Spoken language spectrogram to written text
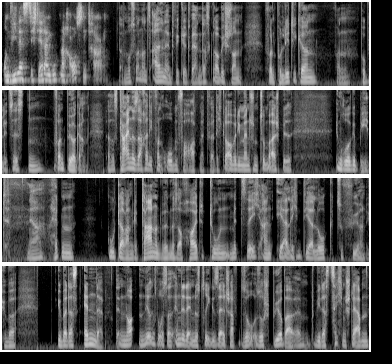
Und wie lässt sich der dann gut nach außen tragen? Das muss von uns allen entwickelt werden, das glaube ich schon. Von Politikern, von Publizisten, von Bürgern. Das ist keine Sache, die von oben verordnet wird. Ich glaube, die Menschen zum Beispiel im Ruhrgebiet ja, hätten gut daran getan und würden es auch heute tun, mit sich einen ehrlichen Dialog zu führen über, über das Ende. Denn nirgendwo ist das Ende der Industriegesellschaft so, so spürbar ähm, wie das Zechensterben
